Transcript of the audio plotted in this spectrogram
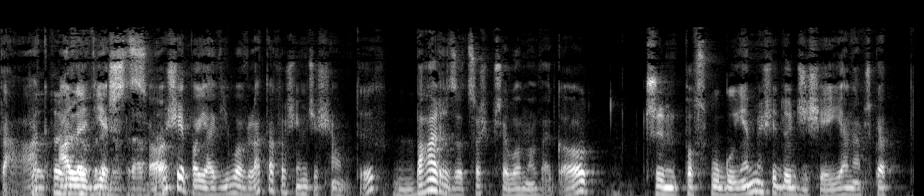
Tak, To- to ale wiesz naprawdę. co się pojawiło w latach 80. Bardzo coś przełomowego, czym posługujemy się do dzisiaj. Ja na przykład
